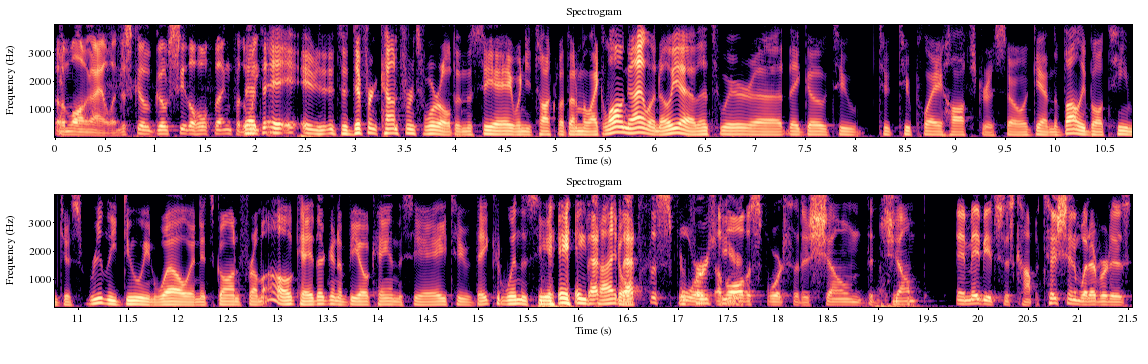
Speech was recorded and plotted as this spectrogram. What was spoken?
on Long Island. Just go go see the whole thing for the that's, weekend. It, it, it's a different conference world in the CAA when you talk about that. I'm like Long Island. Oh yeah, that's where uh, they go to to to play Hofstra. So again, the volleyball team just really doing well, and it's gone from oh okay they're going to be okay in the CAA to they could win the CAA that's, title. That's the sport of all the sports that has shown the jump and maybe it's just competition, whatever it is,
